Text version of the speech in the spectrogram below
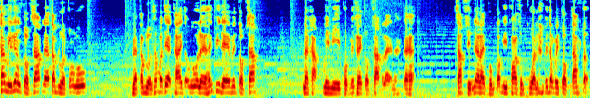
ถ้ามีเรื่องตบทรัพย์นะตำรวจต้องรู้นะตำรวจทั้งประเทศไทยต้องรู้เลยให้พี่เดไปตบทรัพย์นะครับ ไม่มีผมไม่เคยตบทรัพย์อะไรนะนะฮะ ทรัพย์สินอะไร ผมก็มีพอสมควรแล้วไม่ต้องไปตบทรัพย์หรอก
